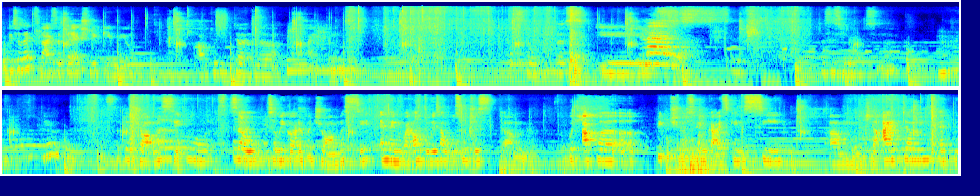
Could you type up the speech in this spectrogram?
Okay, so that's nice that they actually give you how to return the, items. So this is this is yours, no? Yeah, it's the pajama set. So so we got a pajama set, and then what I'll do is I'll also just um, put up a, a, picture so you guys can see um, the item that we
